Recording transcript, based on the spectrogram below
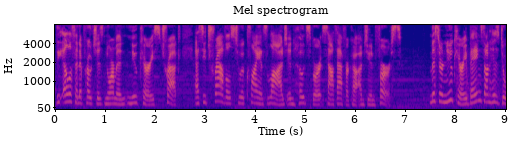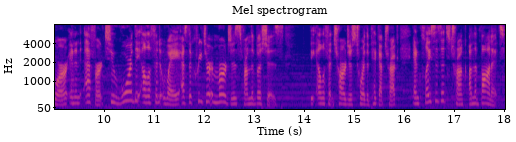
The elephant approaches Norman Newcurry's truck as he travels to a client's lodge in Hoedspruit, South Africa on June 1st. Mr. Newcurry bangs on his door in an effort to ward the elephant away as the creature emerges from the bushes. The elephant charges toward the pickup truck and places its trunk on the bonnet.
